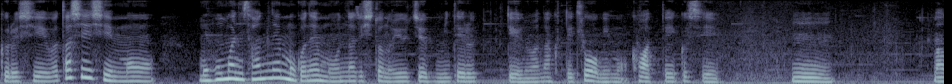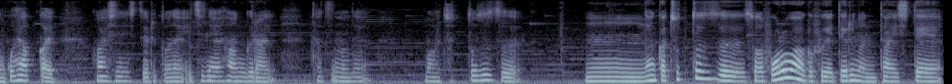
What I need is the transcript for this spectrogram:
くるし私自身ももうほんまに3年も5年も同じ人の YouTube 見てるっていうのはなくて興味も変わっていくし、うんまあ、500回配信してるとね1年半ぐらい経つのでまあちょっとずつうんなんかちょっとずつそのフォロワーが増えてるのに対して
